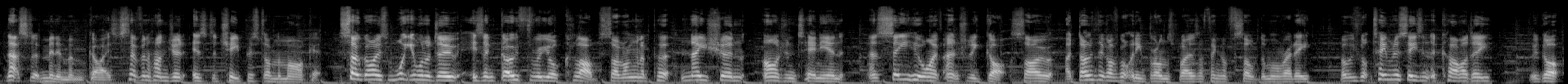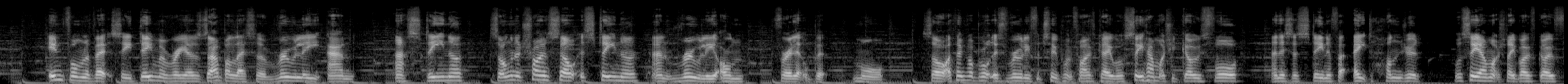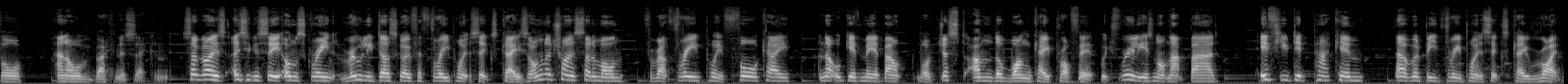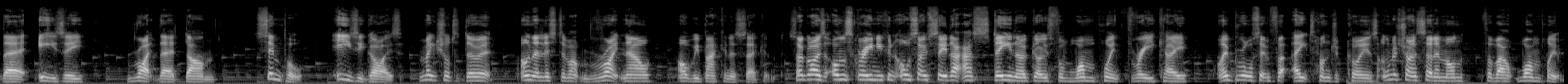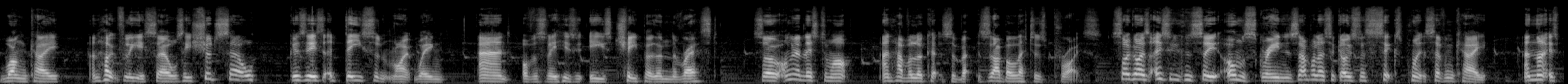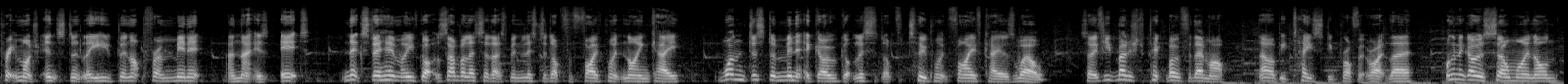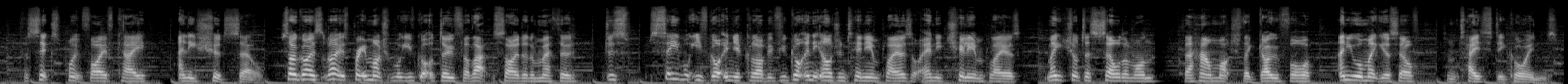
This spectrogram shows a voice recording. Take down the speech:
that's the minimum, guys. 700 is the cheapest on the market. So, guys, what you want to do is then go through your club. So, I'm going to put Nation, Argentinian, and see who I've actually got. So, I don't think I've got any bronze players. I think I've sold them already. But we've got Team of the Season Icardi. We've got Inform Lavezzi, Di Maria, Zabaleta, Rulli, and Astina. So, I'm going to try and sell Astina and Rulli on for a little bit more. So, I think I brought this Rulli for 2.5k. We'll see how much it goes for. And this Astina for 800. We'll see how much they both go for, and I will be back in a second. So guys, as you can see on screen, Rulli does go for 3.6k, so I'm going to try and sell them on for about 3.4k, and that will give me about, well, just under 1k profit, which really is not that bad. If you did pack him, that would be 3.6k right there, easy, right there, done. Simple, easy guys, make sure to do it. I'm going to list them up right now, I'll be back in a second. So guys, on screen you can also see that Astina goes for 1.3k. I brought him for 800 coins. I'm going to try and sell him on for about 1.1k. And hopefully he sells. He should sell because he's a decent right wing. And obviously he's, he's cheaper than the rest. So I'm going to list him up and have a look at Zabaleta's price. So guys, as you can see on screen, Zabaleta goes for 6.7k. And that is pretty much instantly. He's been up for a minute and that is it. Next to him, we've got Zabaleta that's been listed up for 5.9k. One just a minute ago got listed up for 2.5k as well. So if you manage to pick both of them up, that would be tasty profit right there. I'm going to go and sell mine on for 6.5k and he should sell. So guys, that is pretty much what you've got to do for that side of the method. Just see what you've got in your club. If you've got any Argentinian players or any Chilean players, make sure to sell them on for how much they go for and you will make yourself some tasty coins.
